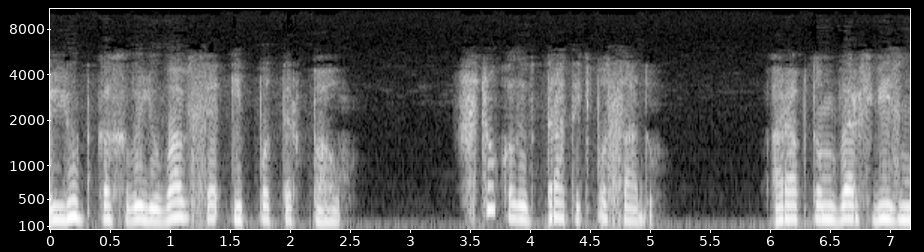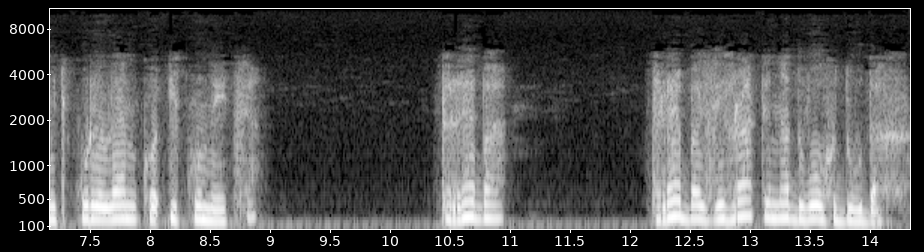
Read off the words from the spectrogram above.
Любка хвилювався і потерпав. Що, коли втратить посаду? А раптом верх візьмуть Куриленко і куниця? Треба, треба зіграти на двох дудах.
